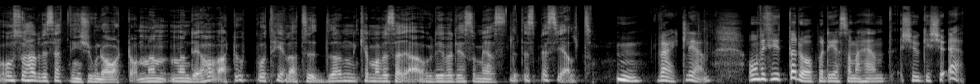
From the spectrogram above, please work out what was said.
och så hade vi sättning 2018, men, men det har varit uppåt hela tiden kan man väl säga och det är väl det som är lite speciellt. Mm, verkligen. Om vi tittar då på det som har hänt 2021.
